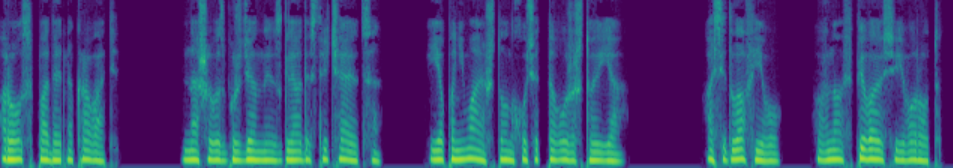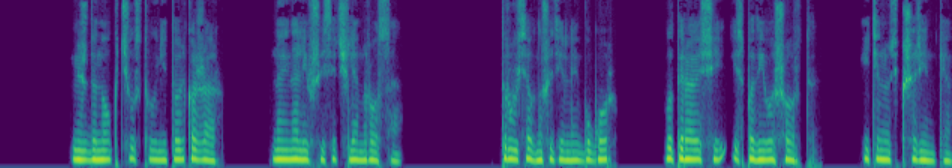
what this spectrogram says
Рос падает на кровать. Наши возбужденные взгляды встречаются, и я понимаю, что он хочет того же, что и я. Оседлав его, вновь впиваюсь в его рот. Между ног чувствую не только жар, но и налившийся член роса. Труся внушительный бугор, выпирающий из-под его шорт, и тянусь к ширинке.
